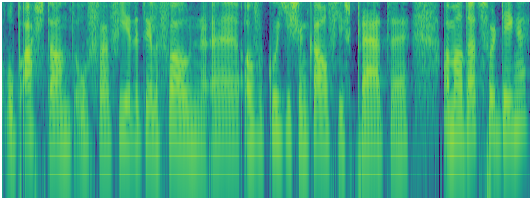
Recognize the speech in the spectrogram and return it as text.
op afstand of via de telefoon. over koetjes en kalfjes praten. Allemaal dat soort dingen.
